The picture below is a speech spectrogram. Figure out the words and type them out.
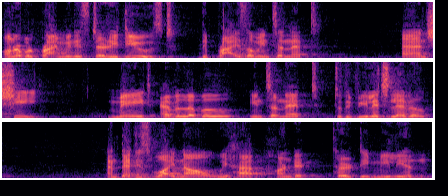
Honorable Prime Minister reduced the price of internet and she made available internet to the village level and that is why now we have 130 million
